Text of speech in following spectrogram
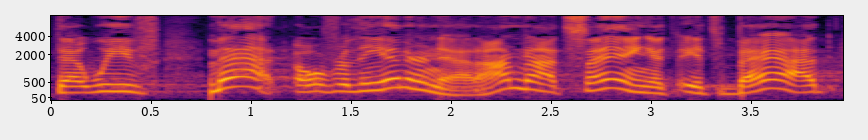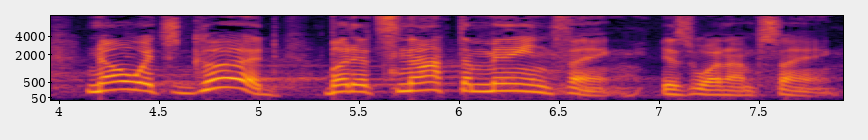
that we've met over the internet. I'm not saying it, it's bad. No, it's good, but it's not the main thing is what I'm saying.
